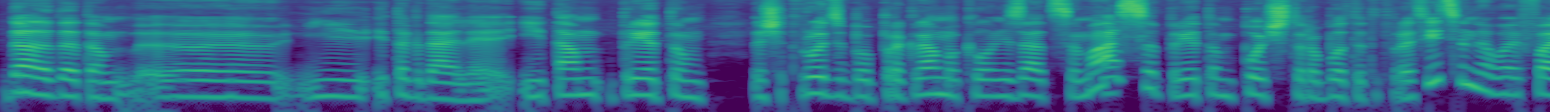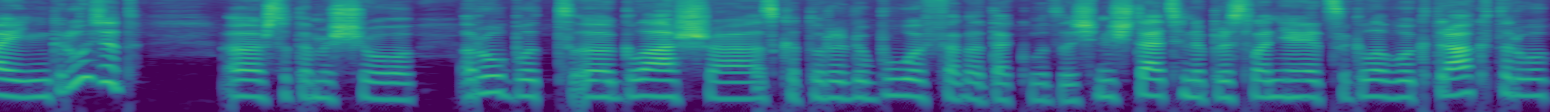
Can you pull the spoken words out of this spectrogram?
да-да-да, там, э, и, и так далее. И там при этом, значит, вроде бы программа колонизации Марса, при этом почта работает отвратительно, Wi-Fi не грузит, что там еще робот э, Глаша, с которой любовь, она так вот, значит, мечтательно прислоняется головой к трактору,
